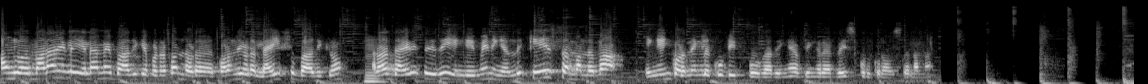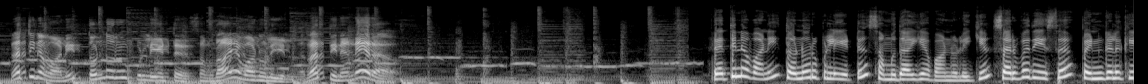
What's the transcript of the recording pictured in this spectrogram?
அவங்களோட மனநிலை எல்லாமே பாதிக்கப்படுறப்ப அதோட குழந்தையோட லைஃப் பாதிக்கும். அதனால தயவு செய்து எங்கேயுமே நீங்க வந்து கேஸ் சம்பந்தமா எங்கேயும் குழந்தைங்களை கூட்டிட்டு போகாதீங்க அப்படிங்கிற அட்வைஸ் கொடுக்குறோம் சார் நம்ம. ரத்தின வாணி தொண்ணூறு புள்ளி எட்டு சமுதாய வானொலியில் ரத்தின நேரம். ரத்தினவாணி தொண்ணூறு புள்ளி எட்டு சமுதாய வானொலியில் சர்வதேச பெண்களுக்கு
